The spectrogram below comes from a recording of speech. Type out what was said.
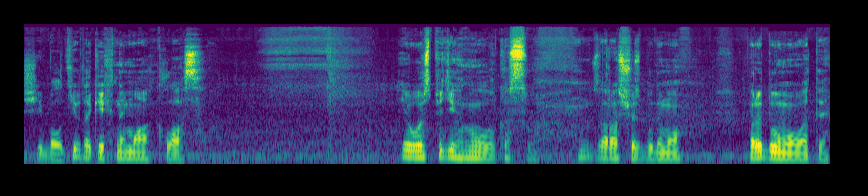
Ще й болтів таких нема, клас. І ось підігнуло косу. Зараз щось будемо придумувати.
